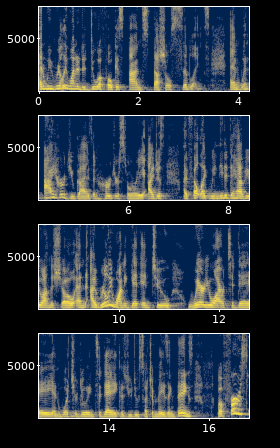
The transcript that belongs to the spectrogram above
and we really wanted to do a focus on special siblings. And when I heard you guys and heard your story, I just I felt like we needed to have you on the show and I really want to get into where you are today and what you're mm-hmm. doing today because you do such amazing things. But first,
